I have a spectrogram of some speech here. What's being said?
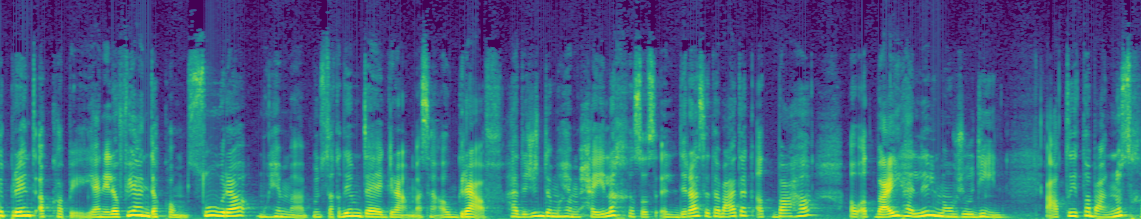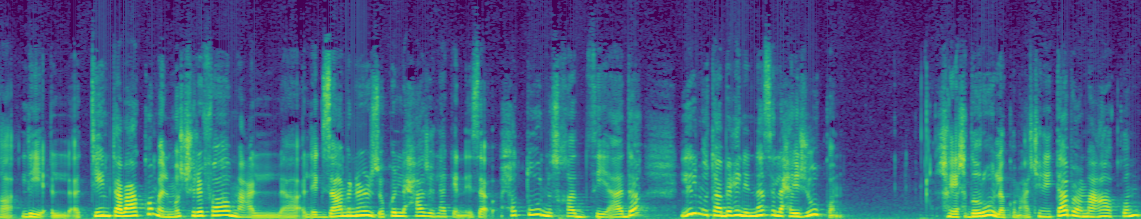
to print a copy. يعني لو في عندكم صورة مهمة بنستخدم diagram مثلا أو graph هذا جدا مهم وحيلخص الدراسة تبعتك أطبعها أو أطبعيها للموجودين. أعطيه طبعا نسخة لل team تبعكم المشرفة مع ال examiners وكل حاجة لكن إذا حطوا نسخات زيادة للمتابعين الناس اللي حيجوكم حيحضروا لكم عشان يتابعوا معاكم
